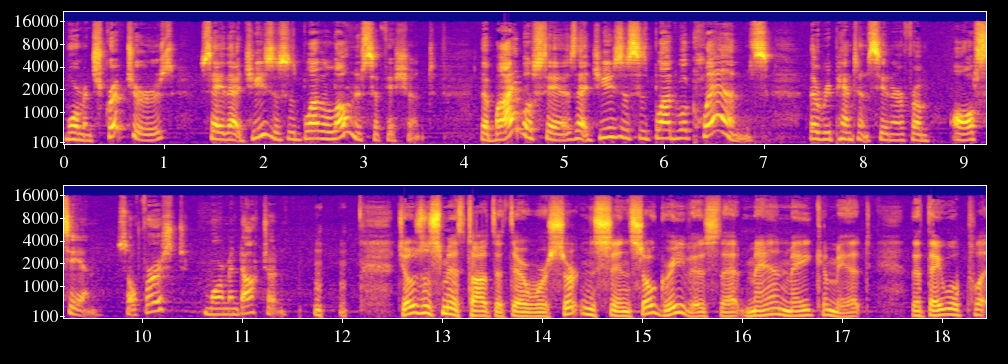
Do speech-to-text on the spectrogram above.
Mormon scriptures say that Jesus' blood alone is sufficient. The Bible says that Jesus' blood will cleanse the repentant sinner from all sin. So, first, Mormon doctrine. Joseph Smith taught that there were certain sins so grievous that man may commit that they will pl-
